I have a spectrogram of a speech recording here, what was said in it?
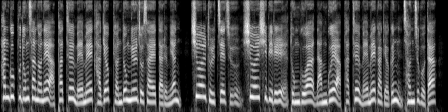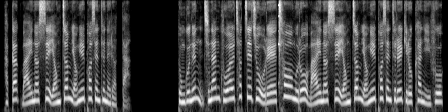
한국부동산원의 아파트 매매 가격 변동률 조사에 따르면 10월 둘째 주 10월 11일 동구와 남구의 아파트 매매 가격은 전주보다 각각 마이너스 0.01% 내렸다. 동구는 지난 9월 첫째 주 올해 처음으로 마이너스 0.01%를 기록한 이후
